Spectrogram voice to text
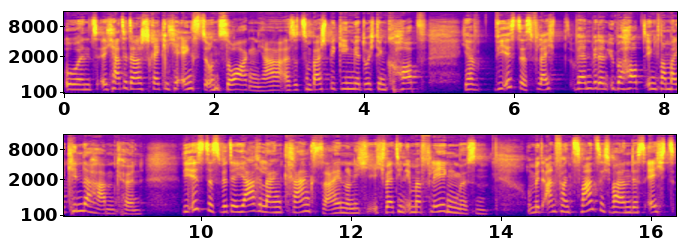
Und ich hatte da schreckliche Ängste und Sorgen, ja. Also zum Beispiel ging mir durch den Kopf, ja, wie ist es? Vielleicht werden wir dann überhaupt irgendwann mal Kinder haben können. Wie ist es? Wird er jahrelang krank sein und ich, ich werde ihn immer pflegen müssen? Und mit Anfang 20 waren das echt,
